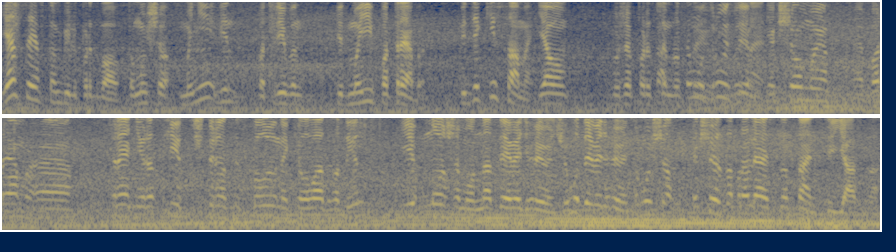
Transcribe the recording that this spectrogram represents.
Я цей автомобіль придбав, тому що мені він потрібен під мої потреби. Під які саме я вам вже перед цим розповів. Тому, друзі, якщо ми е, беремо е, середній розхід 14,5 кВт годин і множимо на 9 гривень. Чому 9 гривень? Тому що якщо я заправляюсь на станції, ясно.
